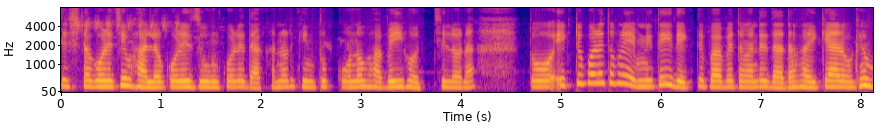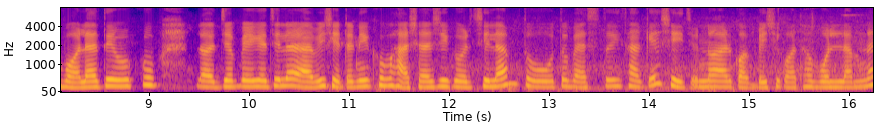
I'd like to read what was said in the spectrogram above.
চেষ্টা করেছি ভালো করে জুম করে দেখানোর, কিন্তু কোনোভাবেই হচ্ছিল না। তো একটু পরে তোমরা এমনিতেই দেখতে পাবে তোমাদের দাদাভাইকে আর ওকে বলাতে ও খুব লজ্জা পেয়ে গেছিল আর আমি সেটা নিয়ে খুব হাসাহাসি করছিলাম। তো ও তো ব্যস্তই থাকে সেই জন্য আর বেশি কথা বললাম না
